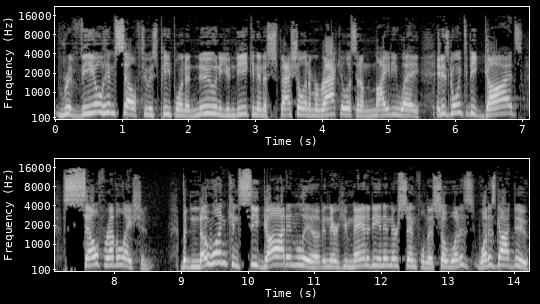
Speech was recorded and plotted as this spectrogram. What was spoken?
reveal Himself to His people in a new and a unique and in a special and a miraculous and a mighty way. It is going to be God's self revelation but no one can see God and live in their humanity and in their sinfulness. So what, is, what does God do?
